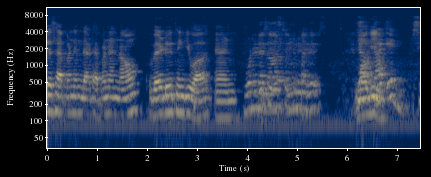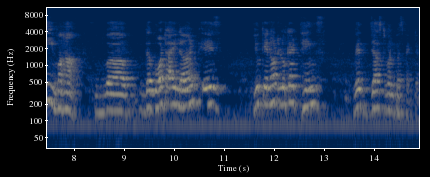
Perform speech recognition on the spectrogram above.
this happened and that happened and now where do you think you are and What did I This is your ask? second five years. Yeah, Moggy. that it. See, wahan, uh, the what I learned is you cannot look at things with just one perspective.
